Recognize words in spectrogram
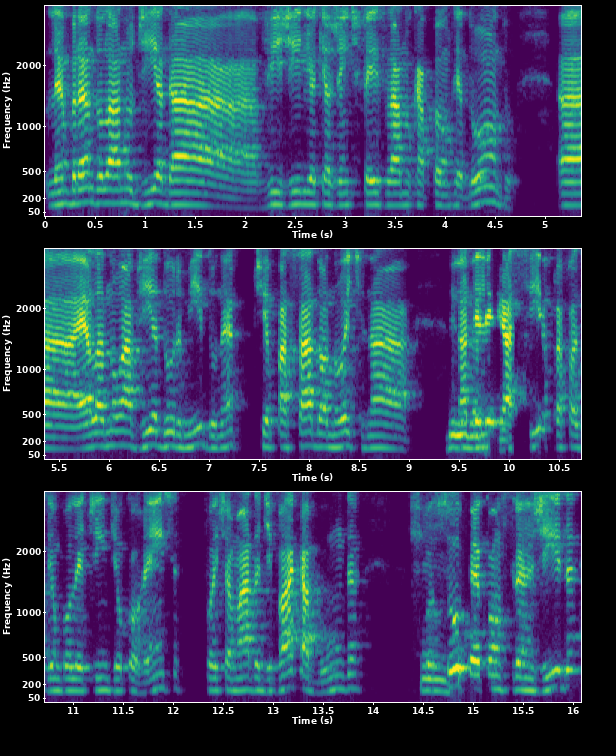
lembrando lá no dia da vigília que a gente fez lá no Capão Redondo, uh, ela não havia dormido, né? Tinha passado a noite na delegacia, na delegacia para fazer um boletim de ocorrência, foi chamada de vagabunda, ficou super constrangida.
